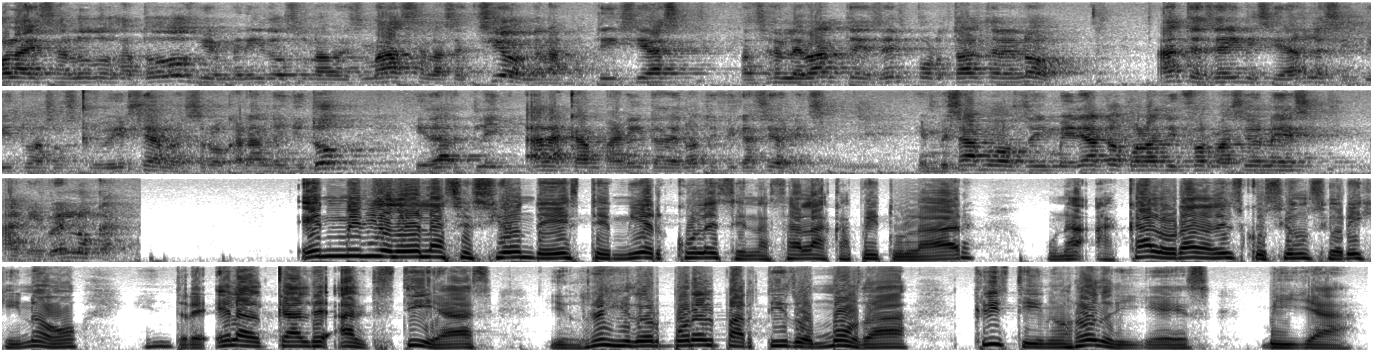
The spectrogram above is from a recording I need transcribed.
Hola y saludos a todos, bienvenidos una vez más a la sección de las noticias más relevantes del portal Telenor. Antes de iniciar les invito a suscribirse a nuestro canal de YouTube y dar clic a la campanita de notificaciones. Empezamos de inmediato con las informaciones a nivel local. En medio de la sesión de este miércoles en la sala capitular, una acalorada discusión se originó entre el alcalde Alex Díaz y el regidor por el partido Moda, Cristino Rodríguez Villa.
